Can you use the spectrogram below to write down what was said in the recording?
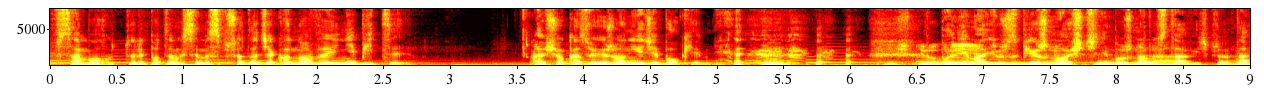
w samochód, który potem chcemy sprzedać jako nowy i niebity. Ale się okazuje, że on jedzie bokiem, nie? Hmm. Bo nie ma już zbieżności, nie można tak. ustawić, prawda?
